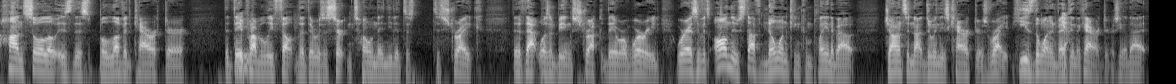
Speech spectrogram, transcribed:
Han Solo is this beloved character that they probably felt that there was a certain tone they needed to to strike. That if that wasn't being struck, they were worried. Whereas if it's all new stuff, no one can complain about Johnson not doing these characters right. He's the one inventing Yeah. the characters. You know that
